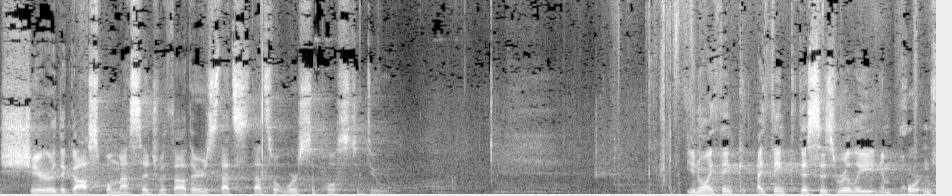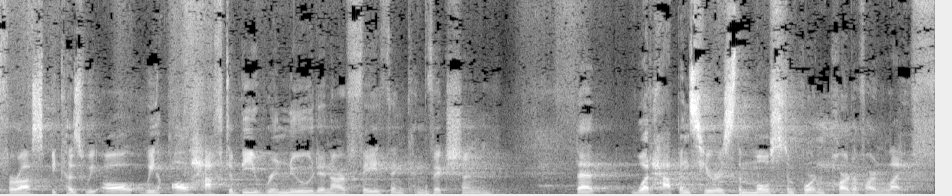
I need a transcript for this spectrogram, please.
share the gospel message with others. That's, that's what we're supposed to do. You know, I think, I think this is really important for us because we all, we all have to be renewed in our faith and conviction that what happens here is the most important part of our life.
